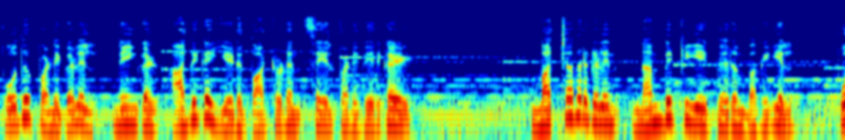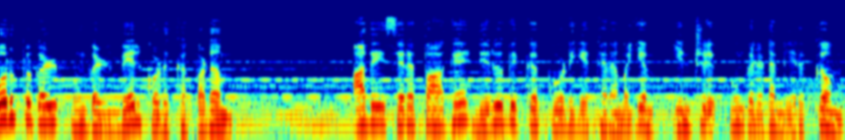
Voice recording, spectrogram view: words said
பொது பணிகளில் நீங்கள் அதிக ஈடுபாட்டுடன் செயல்படுவீர்கள். மற்றவர்களின் நம்பிக்கையை பெறும் வகையில் பொறுப்புகள் உங்கள் மேல் கொடுக்கப்படும். அதை சிறப்பாக நிரூபிக்கக்கூடிய திறமையும் இன்று உங்களிடம் இருக்கும்.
